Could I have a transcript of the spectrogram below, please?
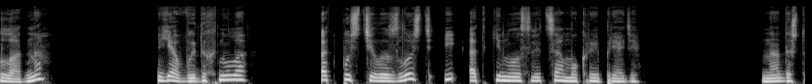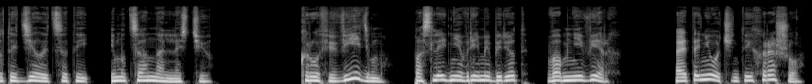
Ладно. Я выдохнула, отпустила злость и откинула с лица мокрые пряди. Надо что-то делать с этой эмоциональностью. Кровь ведьм в последнее время берет во мне верх, а это не очень-то и хорошо.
